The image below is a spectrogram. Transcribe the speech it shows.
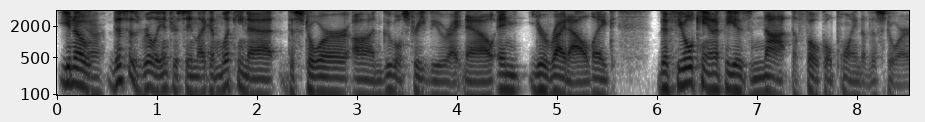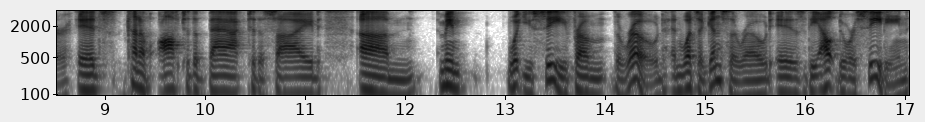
You know, yeah. this is really interesting. Like I'm looking at the store on Google Street View right now, and you're right, Al. Like the fuel canopy is not the focal point of the store. It's kind of off to the back, to the side. Um, I mean, what you see from the road and what's against the road is the outdoor seating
